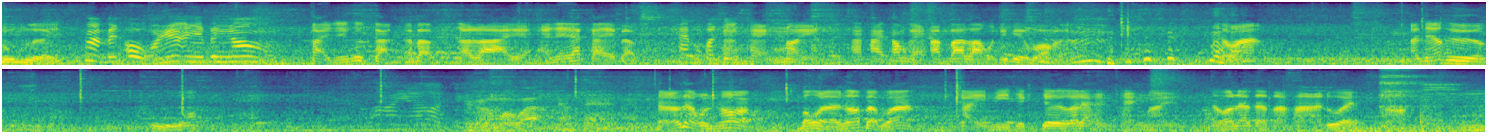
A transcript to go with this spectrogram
นุ่มเลยเหมือนเป็นอกอันนี้อันนี้เป็นน่องไก่นี้คือกัดแล้วแบบละลายอะอันนี้ถ้าไก่แบบไก่ปกติแข็งๆหน่อยคล้ายๆข้าวไก่ข้าวบ้านเราเหมือนที่เบลบอกเลยอืมแต่ว่า อันนี้คือโอ้โหอันนี้อร่อยจริงแต่ต้องบอกว่าแล้วแต่นะแต่แล้วแต่คนชอบบางคนอาจจะชอบแบบว่าไก่มี texture ก็ได้แข็งๆหน่อย แต่ว่าแล้วแต่สาขาด้วยเนาะอืม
